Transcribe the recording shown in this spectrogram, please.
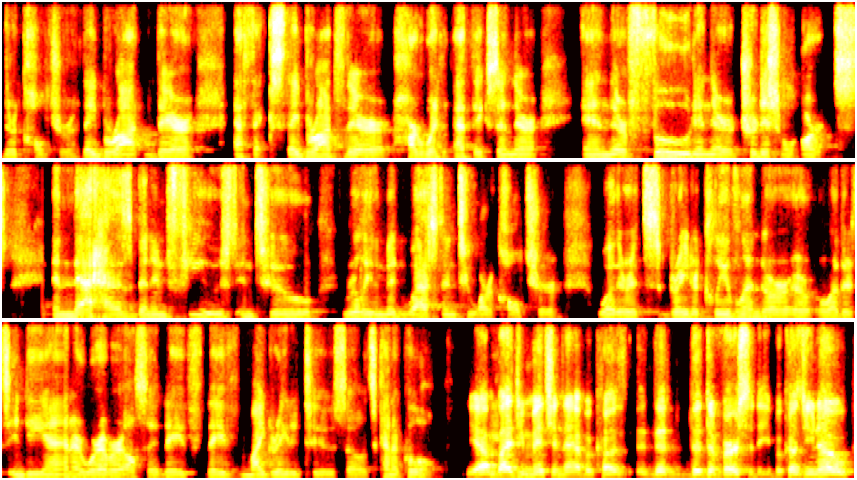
their culture, they brought their ethics, they brought their hard work ethics and their and their food and their traditional arts and that has been infused into really the midwest into our culture whether it's greater cleveland or, or, or whether it's indiana or wherever else they've they've migrated to so it's kind of cool yeah, I'm glad you mentioned that because the the diversity because you know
